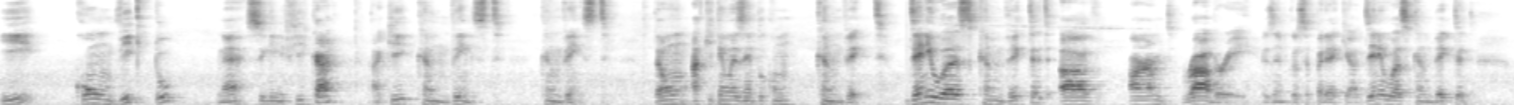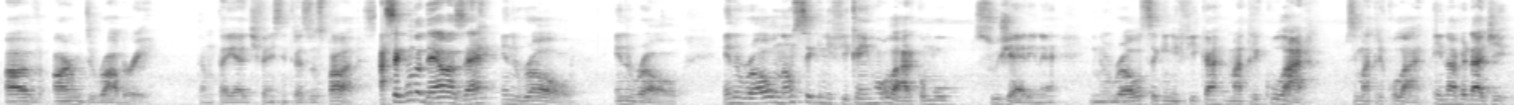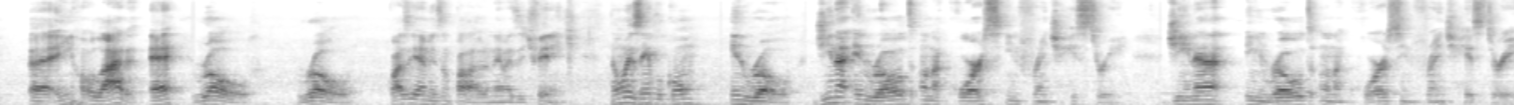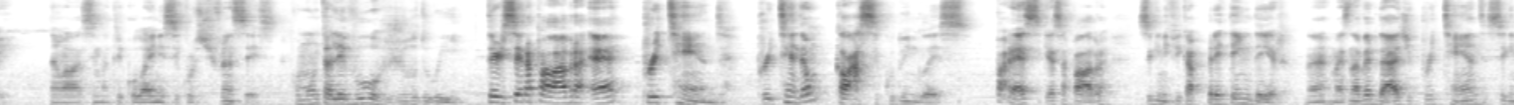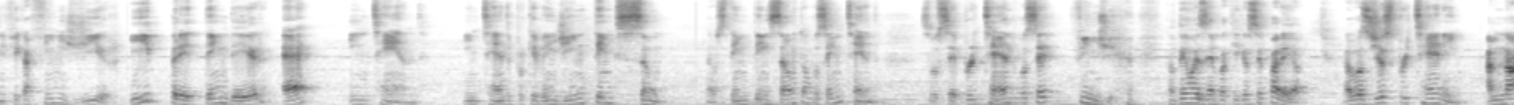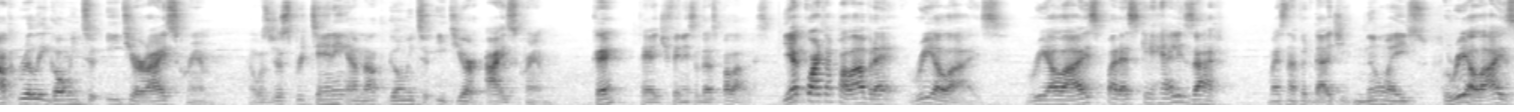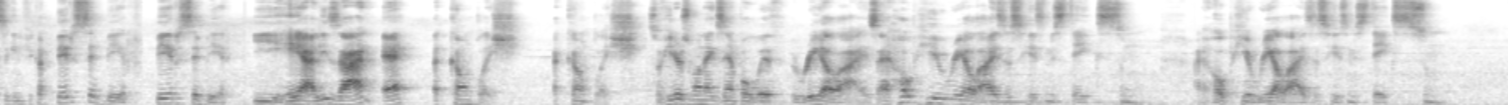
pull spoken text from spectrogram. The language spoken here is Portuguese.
E convicto, né, significa aqui convinced. Convinced. Então, aqui tem um exemplo com convict. Danny was convicted of armed robbery. Exemplo que eu separei aqui, ó. Danny was convicted of armed robbery. Então tá aí a diferença entre as duas palavras. A segunda delas é enroll. Enroll. Enroll não significa enrolar, como sugere, né? Enroll significa matricular, se matricular. E na verdade, é, enrolar é roll, roll. Quase é a mesma palavra, né? Mas é diferente. Então um exemplo com enroll. Gina enrolled on a course in French history. Gina enrolled on a course in French history. Então ela se matriculou aí nesse curso de francês. Comment allez-vous aujourd'hui? Terceira palavra é pretend. Pretend é um clássico do inglês. Parece que essa palavra significa pretender, né? Mas na verdade, pretend significa fingir. E pretender é intend. Intend porque vem de intenção. Você tem intenção, então você intend. Se você pretend, você finge. Então tem um exemplo aqui que eu separei. Ó. I was just pretending. I'm not really going to eat your ice cream. I was just pretending I'm not going to eat your ice cream. Ok? Tem a diferença das palavras. E a quarta palavra é realize. Realize parece que é realizar, mas na verdade não é isso. Realize significa perceber, perceber. E realizar é accomplish accomplish. So here's one example with realize. I hope he realizes his mistakes soon. I hope he realizes his mistakes soon.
